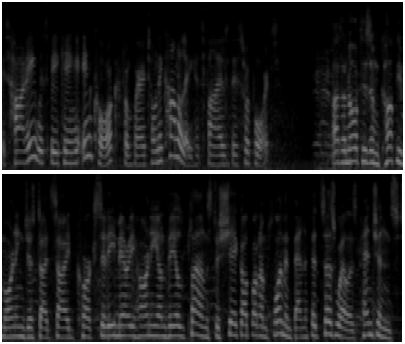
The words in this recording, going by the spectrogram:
Ms Harney was speaking in Cork, from where Tony Connolly has filed this report. At an autism coffee morning just outside Cork City, Mary Harney unveiled plans to shake up unemployment benefits as well as pensions.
